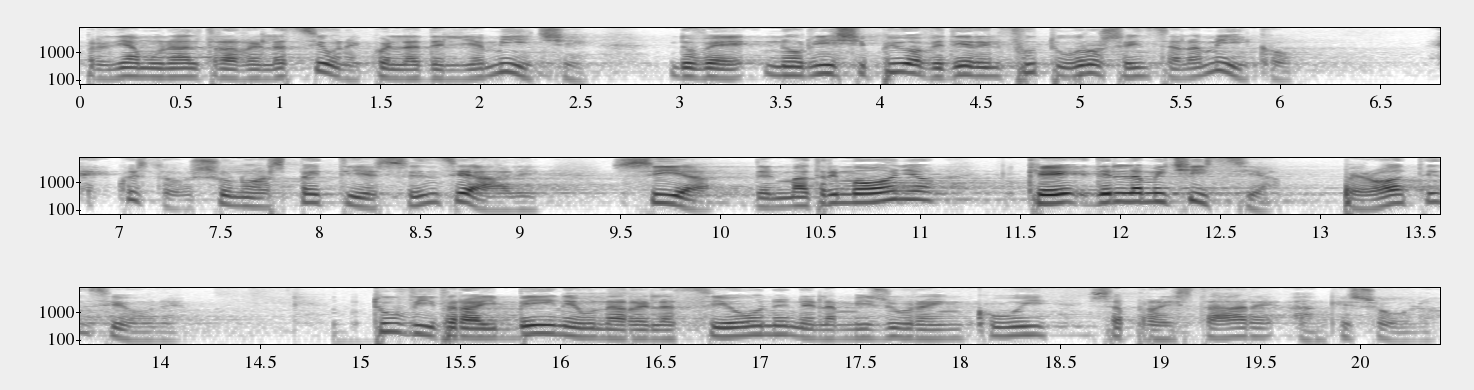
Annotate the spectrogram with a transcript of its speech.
prendiamo un'altra relazione, quella degli amici, dove non riesci più a vedere il futuro senza l'amico. E questi sono aspetti essenziali sia del matrimonio che dell'amicizia. Però attenzione, tu vivrai bene una relazione nella misura in cui saprai stare anche solo.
